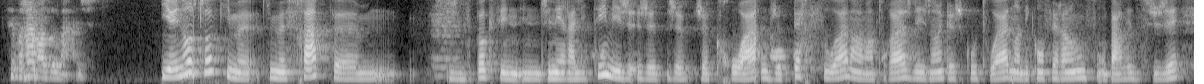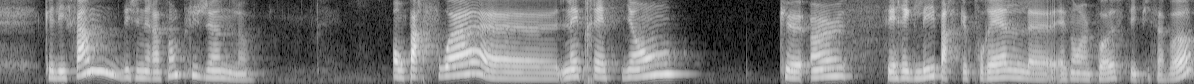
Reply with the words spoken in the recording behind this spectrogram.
C'est vraiment dommage. Il y a une autre chose qui me, qui me frappe. Euh, je ne dis pas que c'est une, généralité, mais je, je, je, crois ou je perçois dans l'entourage des gens que je côtoie, dans des conférences où on parlait du sujet, que les femmes des générations plus jeunes là, ont parfois euh, l'impression que, un, c'est réglé parce que pour elles, euh, elles ont un poste et puis ça va,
